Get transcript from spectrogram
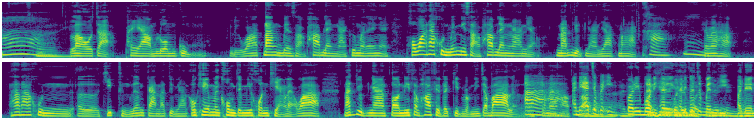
อ่าใช่เราจะพยายามรวมกลุ่ม หรือว่าตั้งเป็นสาภาพแรงงานขึ้นมาได้ไง เพราะว่าถ้าคุณไม่มีสาภาพแรงงานเนี่ยนัดหยุดงานยากมากค่ะอืมใช่ไหมฮะ ถ้าถ้าคุณเอ่อคิดถึงเรื่องการนัดหยุดงาน โอเค มันคงจะมีคนเถียงแหละว่า นัดหยุดงานตอนนี้สภาพเศรษฐกิจแบบนี้จะบ้าเหรออ่าใช่ไหมครับอันนี้อาจจะเป็นอีกบริบอัทนนี้หอันนึ่งนี้อันนี้ก็จะเป็นอีกประเด็น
